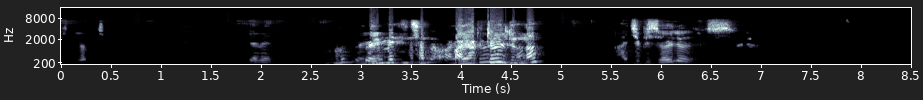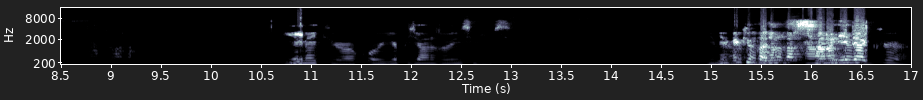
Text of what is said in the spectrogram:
Bilmiyorum ki. Ya ben. Oğlum, Ölmedin sen ayakta öldün lan. Hacı biz öyle ölürüz. Yemek yok. O yapacağınız oyun seveyim sizin bana. Yemek yok, adamlar saniyede- çıkıyor.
